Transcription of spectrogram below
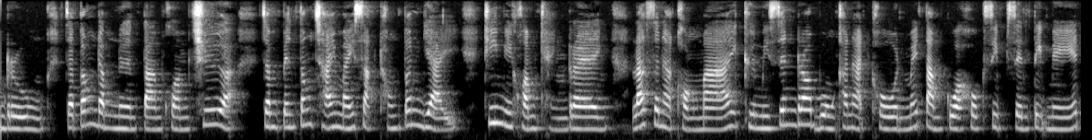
ำรุงจะต้องดำเนินตามความเชื่อจำเป็นต้องใช้ไม้สักท้องต้นใหญ่ ที่มีความแข็งแรง ลักษณะของไม้คือมีเส้นรอบวงขนาดโคนไม่ต่ำกว่า 60 เซนติเมตร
